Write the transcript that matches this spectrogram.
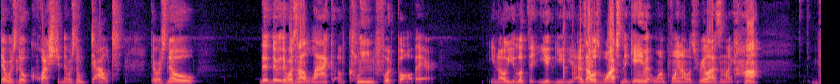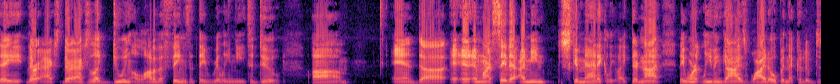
There was no question. There was no doubt. There was no there, there, there wasn't a lack of clean football there. You know, you looked at you, you as I was watching the game at one point, I was realizing like, huh, they they're actually they're actually like doing a lot of the things that they really need to do. Um, and, uh, and and when I say that, I mean schematically. Like they're not, they weren't leaving guys wide open that could have d-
